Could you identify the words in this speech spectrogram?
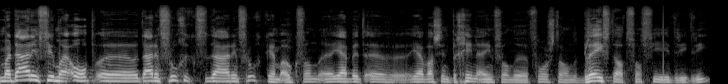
maar daarin viel mij op, daarin, vroeg ik, daarin vroeg ik hem ook van, jij, bent, jij was in het begin een van de voorstanders, bleef dat van 4-3-3.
